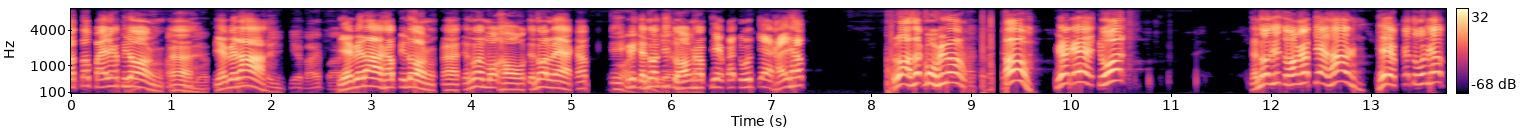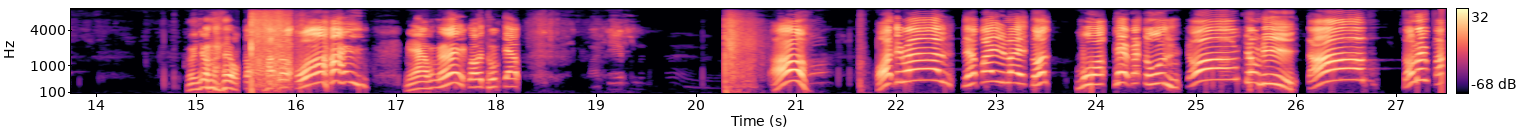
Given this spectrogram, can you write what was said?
ตอนต่อไปนะครับพี่น้องอ่าเสียเวลาเกียร์หลายปเสียเวลาครับพี่น้องอ่าจำนวนหมวกเขาจำนวนแรกครับนี่คือจำนวนที่สองครับเทพการ์ตูนแก้ไขครับรอสักครู่พี่น้องเอาเรียกเอ๊ะจุดจำนวนที่สองครับแจ้ทางเทพการ์ตูนครับเงินยนต์มาแล้วก็หักแล้วโอ้ยแมวเอ้ยว่ามันถูกจับเอาพอจิมันเดี๋ยวไปไล่ตด บวกเทพการ์ตูนจงโชคดีตามต้องลึกไป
